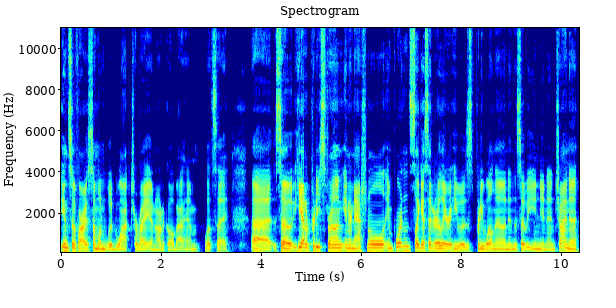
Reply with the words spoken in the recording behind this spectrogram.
insofar as someone would want to write an article about him let's say. Uh, so he had a pretty strong international importance. Like i said earlier he was pretty well known in the soviet union and china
